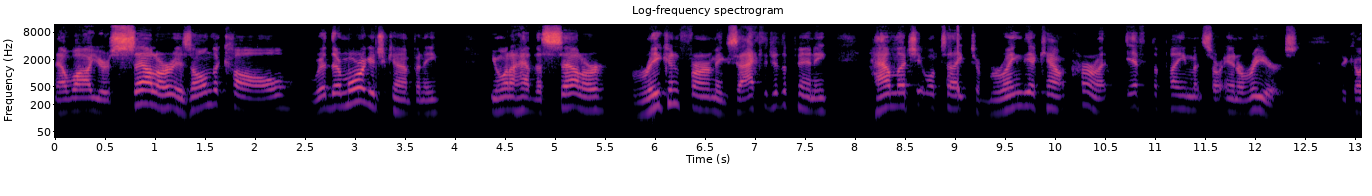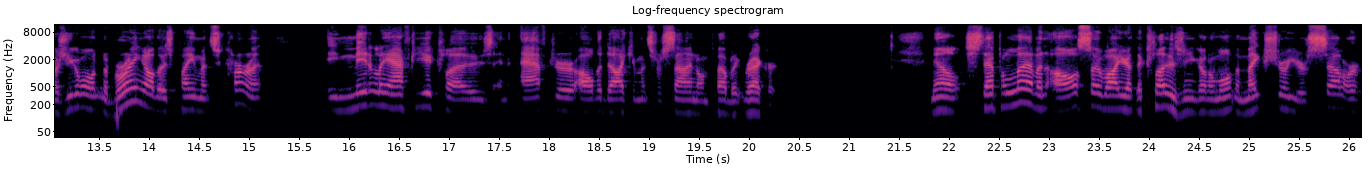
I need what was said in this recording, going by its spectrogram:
Now, while your seller is on the call with their mortgage company, you want to have the seller reconfirm exactly to the penny how much it will take to bring the account current if the payments are in arrears. Because you're going to bring all those payments current immediately after you close and after all the documents are signed on public record. Now, step 11, also while you're at the closing, you're going to want to make sure your seller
